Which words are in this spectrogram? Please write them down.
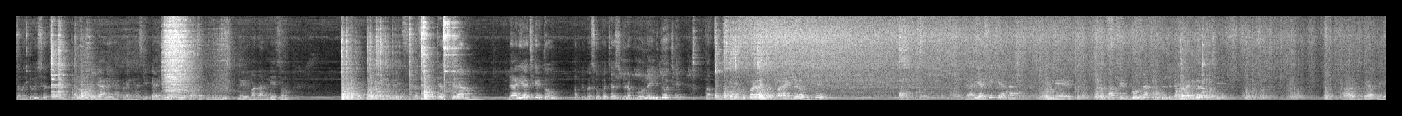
તમે જોઈ શકો છો ડાળી આપણે અહીંયા શેકાઈ ગઈ છે. આપણે પ્લેટમાં કાઢી લઈશું. ફ્રેન્ડ્સ બસો પચાસ ગ્રામ ડાળિયા છે તો આપણે બસો પચાસ ગ્રામ ગોળ લઈ લીધો છે. તો આપણે નાખીશું કઢાઈમાં, કઢાઈ ગરમ છે. ડાળિયા શેક્યા હતા એટલે તરત આપણે ગોળ નાખી દીધો છે એટલે કડાઈ ગરમ છે. આ રીતે આપણે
